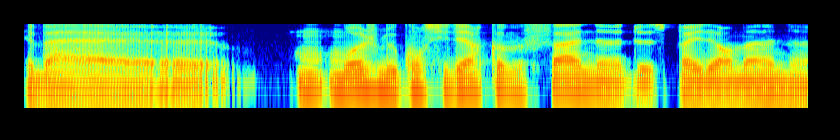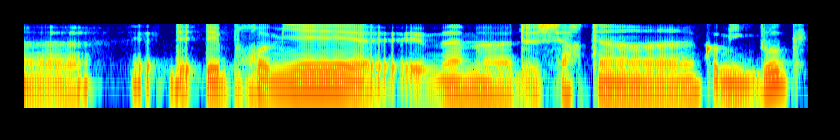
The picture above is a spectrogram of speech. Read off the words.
et ben euh, moi je me considère comme fan de Spider-Man des, premiers et même de certains comic books.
